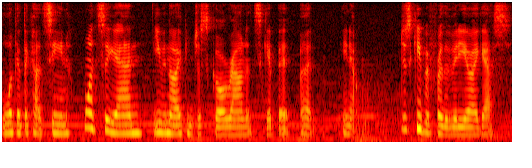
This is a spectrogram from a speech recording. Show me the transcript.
look at the cutscene once again, even though I can just go around and skip it. But, you know, just keep it for the video, I guess.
